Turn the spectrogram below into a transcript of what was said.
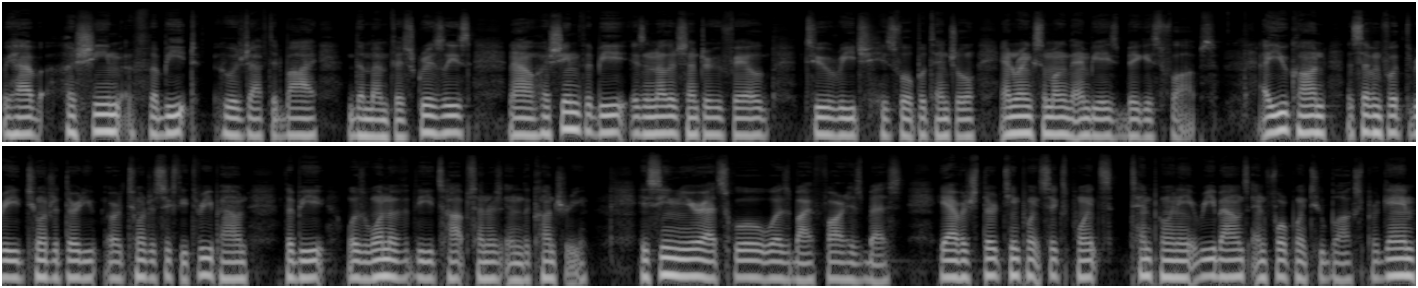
we have Hasheem Thabeet, who was drafted by the Memphis Grizzlies. Now, Hasheem Thabeet is another center who failed to reach his full potential and ranks among the NBA's biggest flops. At UConn, the 7 foot 3, 230 or 263 pound Thabeet was one of the top centers in the country. His senior year at school was by far his best. He averaged 13.6 points, 10.8 rebounds, and 4.2 blocks per game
